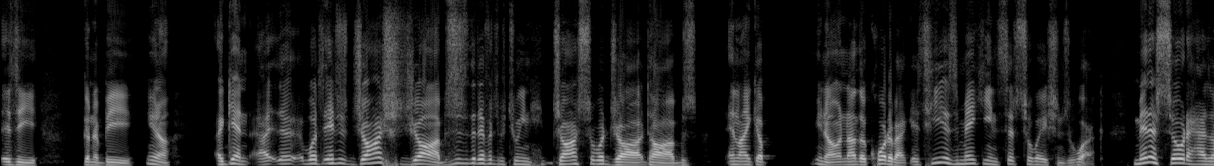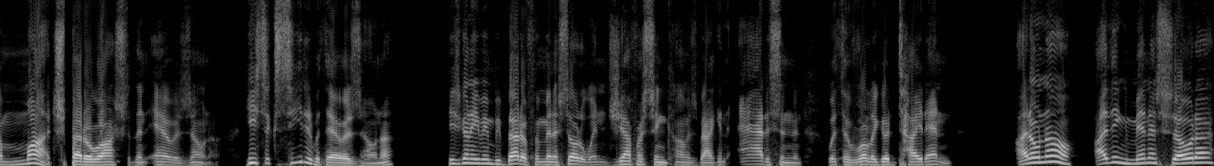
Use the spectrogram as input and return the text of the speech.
Is he going to be, you know, again, I, uh, what's interesting, Josh Jobs, this is the difference between Joshua jo- Dobbs and like a, you know, another quarterback, is he is making situations work. Minnesota has a much better roster than Arizona. He succeeded with Arizona. He's going to even be better for Minnesota when Jefferson comes back and Addison with a really good tight end. I don't know. I think Minnesota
